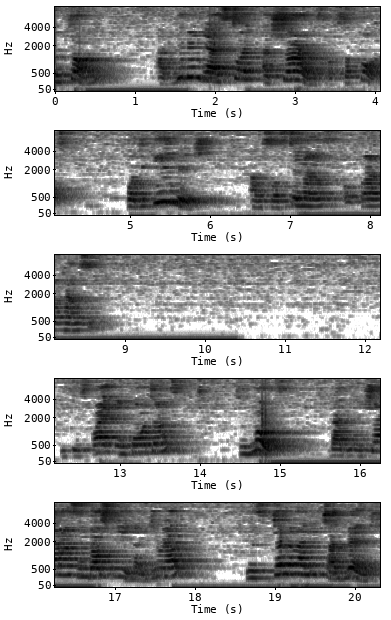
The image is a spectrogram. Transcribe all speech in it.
in turn are giving their stoic assurance of support for the image and sustenance of our council. It is quite important to note that the insurance industry in Nigeria is generally challenged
